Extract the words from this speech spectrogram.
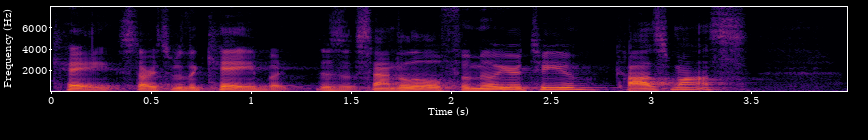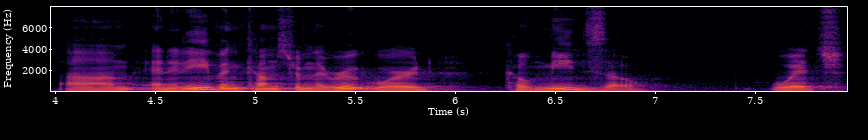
K starts with a K, but does it sound a little familiar to you? Cosmos? Um, and it even comes from the root word komizo, which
